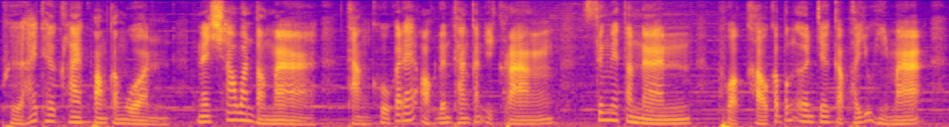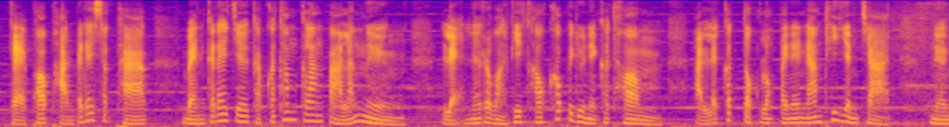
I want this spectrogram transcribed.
เพื่อให้เธอคลายความกังวล ในเช้าวันต่อมาทั้งคู่ก็ได้ออกเดินทางกันอีกครั้ง ซึ่งในตอนนั้นพวกเขาก็บังเอิญเจอกับพายุหิมะ แต่พอผ่านไปได้สักพักแบนก็ได้เจอกับกระท่อมกลางป่าหลังหนึ่ง และในระหว่างที่เขาเข้าไปดูในกระท่อม อันและก็ตกลงไปในน้ำที่เย็นจัด เนื่อง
